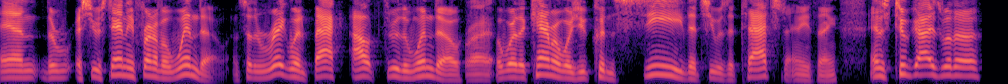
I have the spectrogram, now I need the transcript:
and the she was standing in front of a window, and so the rig went back out through the window. Right. But where the camera was, you couldn't see that she was attached to anything. And it's two guys with a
